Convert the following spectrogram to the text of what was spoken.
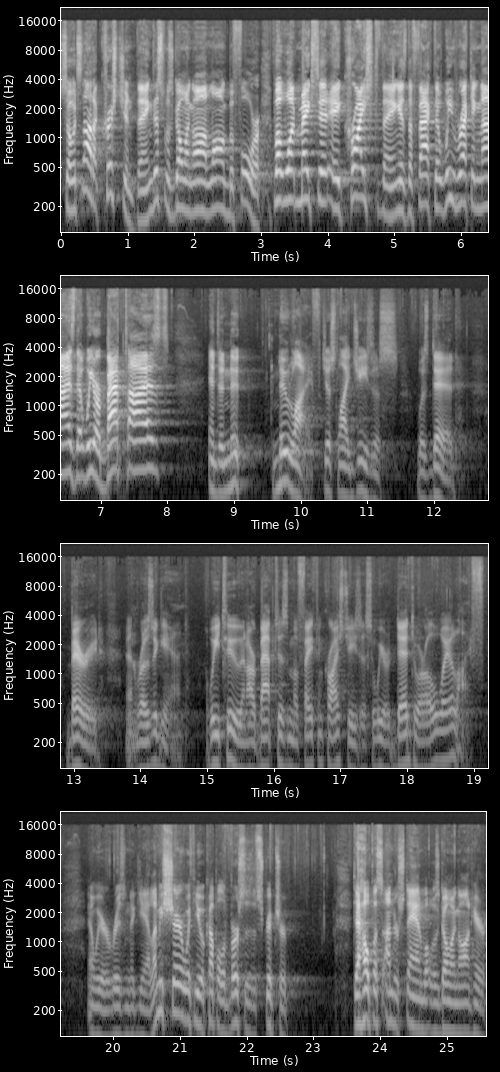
So it's not a Christian thing. This was going on long before. But what makes it a Christ thing is the fact that we recognize that we are baptized into new, new life, just like Jesus was dead, buried, and rose again. We too, in our baptism of faith in Christ Jesus, we are dead to our old way of life and we are risen again. Let me share with you a couple of verses of Scripture to help us understand what was going on here.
